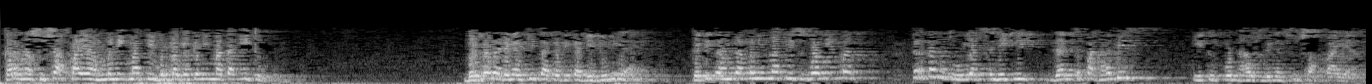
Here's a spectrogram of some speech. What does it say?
karena susah payah menikmati berbagai kenikmatan itu. Berbeda dengan kita ketika di dunia. Ketika hendak menikmati sebuah nikmat tertentu yang sedikit dan cepat habis. Itu pun harus dengan susah payah.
